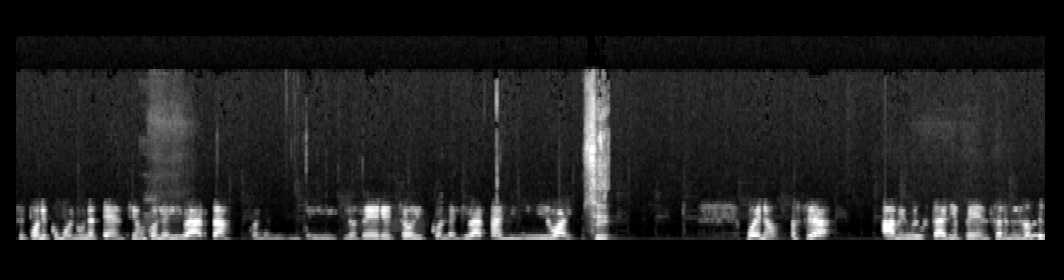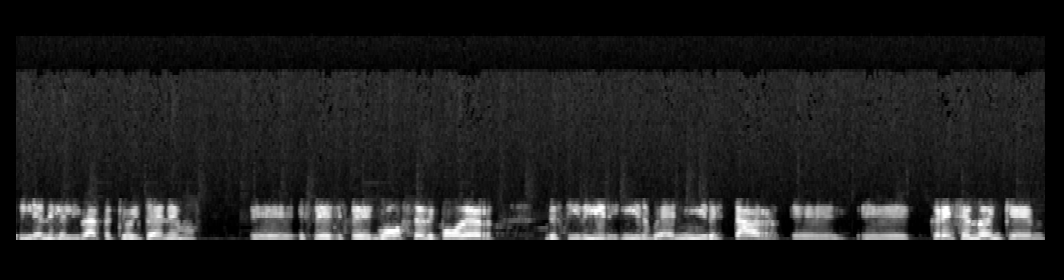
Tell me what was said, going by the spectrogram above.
se pone como en una tensión con la libertad, con los derechos y con las libertades individuales. Sí. Bueno, o sea, a mí me gustaría pensar de dónde viene la libertad que hoy tenemos. Eh, ese, ese goce de poder decidir, ir, venir, estar, eh, eh, creyendo en que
